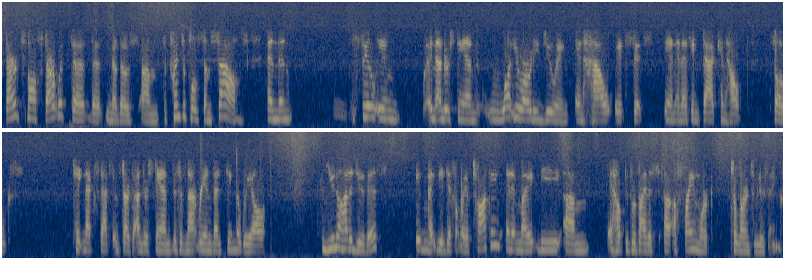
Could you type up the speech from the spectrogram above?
start small. Start with the, the you know those um, the principles themselves, and then fill in and understand what you're already doing and how it fits in. And I think that can help folks take next steps and start to understand this is not reinventing the wheel. You know how to do this it might be a different way of talking, and it might be um, help to provide a, a, framework to learn some new things.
